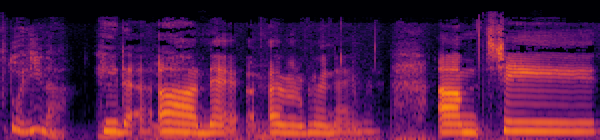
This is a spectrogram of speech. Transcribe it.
Kudo Hina. Hida. Yeah. Oh no, yeah. I haven't got her name. Um, she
